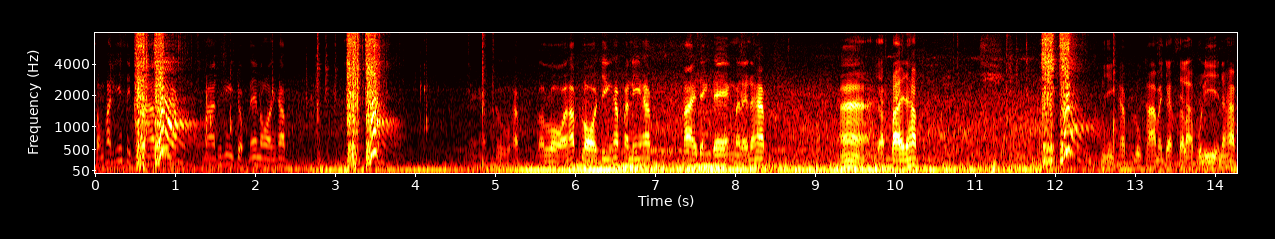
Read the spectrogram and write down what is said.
2020 มาเลยครับมาที่นี่จบแน่นอนครับนี่ครับดูครับหล่อๆครับหล่อจริงครับคันนี้ครับป้ายแดงๆมาเลยนะครับ อ่าอย่าไปนะครับนี่ครับลูกค้ามาจากสระบุรีนะครับ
